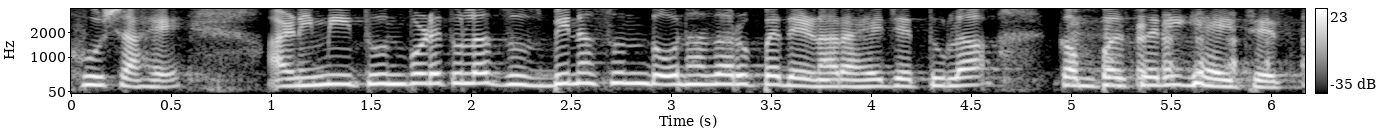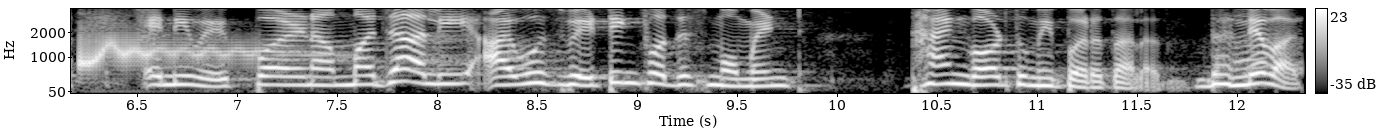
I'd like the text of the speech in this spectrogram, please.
खुश आहे. आणि मी इथून पुढे तुला जुजबी नसून दोन हजार रुपये देणार आहे जे तुला कंपल्सरी घ्यायचेत. एनिवे पण मजा आली. I was waiting for this moment thank God तुम्ही परत आलात. धन्यवाद.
